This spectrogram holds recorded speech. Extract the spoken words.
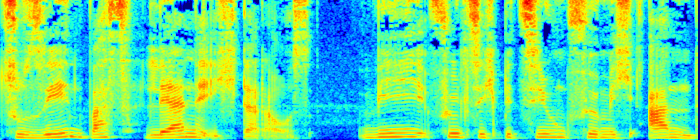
zu sehen, was lerne ich daraus? Wie fühlt sich Beziehung für mich an?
